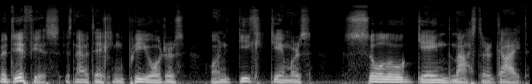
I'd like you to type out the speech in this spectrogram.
Modiphius is now taking pre orders on Geek Gamer's Solo Game Master Guide.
